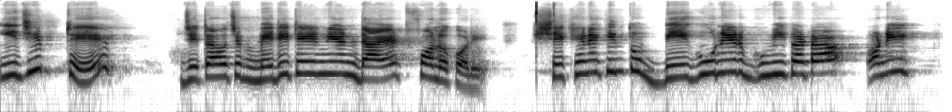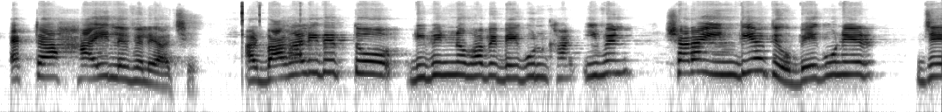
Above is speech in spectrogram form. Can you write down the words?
ইজিপ্টে যেটা হচ্ছে মেডিটেরেনিয়ান ডায়েট ফলো করে, সেখানে কিন্তু বেগুনের ভূমিকাটা অনেক একটা হাই লেভেলে আছে। আর বাঙালিদের তো বিভিন্নভাবে বেগুন খান ইভেন সারা ইন্ডিয়াতেও বেগুনের যে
